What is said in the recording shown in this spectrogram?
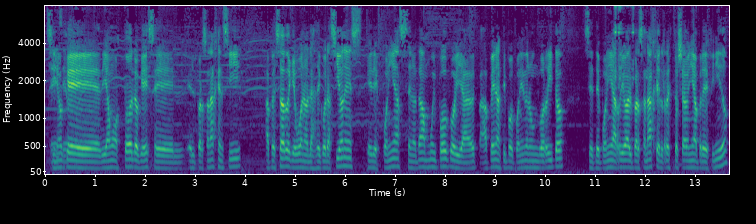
Sí, sino sí. que, digamos, todo lo que es el, el personaje en sí, a pesar de que, bueno, las decoraciones que les ponías se notaban muy poco y a- apenas, tipo, poniéndole un gorrito, se te ponía arriba el personaje, el resto ya venía predefinido.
